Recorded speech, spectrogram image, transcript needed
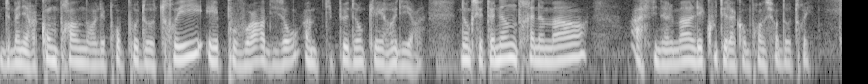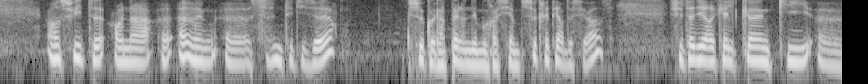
de manière à comprendre les propos d'autrui et pouvoir, disons, un petit peu donc les redire. Donc c'est un entraînement à finalement l'écoute et la compréhension d'autrui. Ensuite, on a euh, un euh, synthétiseur, ce qu'on appelle en démocratie un secrétaire de séance, c'est-à-dire quelqu'un qui euh,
